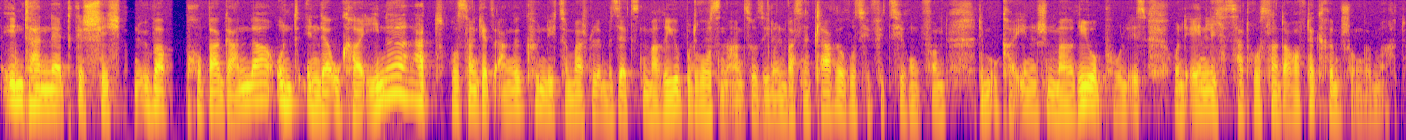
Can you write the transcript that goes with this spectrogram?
Internetgeschichten, über Propaganda. Und in der Ukraine hat Russland jetzt angekündigt, zum Beispiel im besetzten Mariupol Russen anzusiedeln, was eine klare Russifizierung von dem ukrainischen Mariupol ist. Und ähnliches hat Russland auch auf der Krim schon gemacht.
